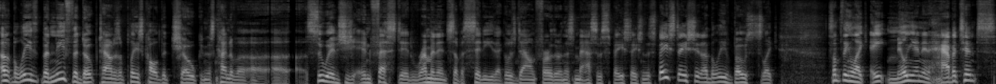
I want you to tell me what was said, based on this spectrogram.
uh, beneath, beneath the Dope Town is a place called the Choke, and it's kind of a, a, a sewage infested remnants of a city that goes down further in this massive space station. The space station, I believe, boasts like something like 8 million inhabitants.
